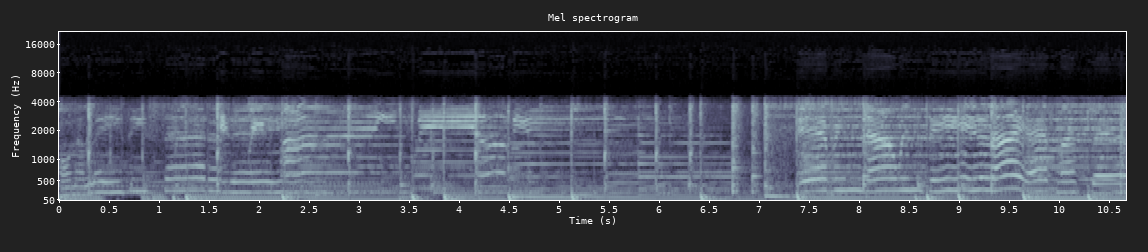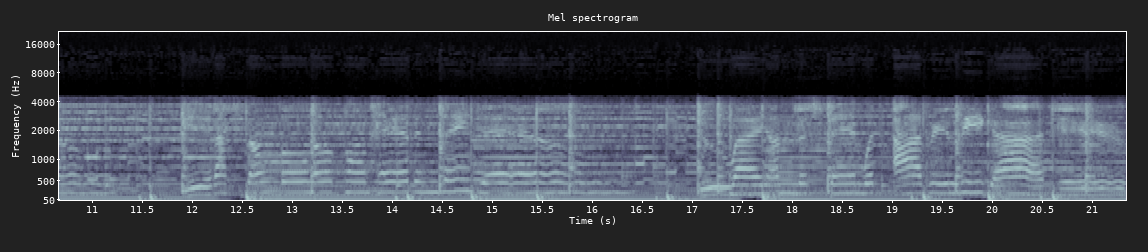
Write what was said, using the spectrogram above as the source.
on a lazy Saturday. Every now and then I ask myself, did I stumble upon heaven's angel? Do I understand what I really got here?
